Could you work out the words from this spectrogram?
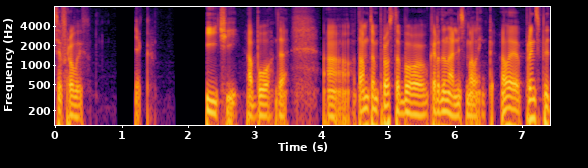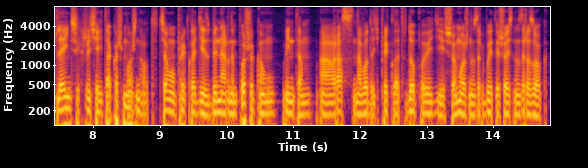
цифрових. Як і або, да. А, Там там просто, бо кардинальність маленька. Але, в принципі, для інших речей також можна. От В цьому прикладі з бінарним пошуком він там раз наводить приклад в доповіді, що можна зробити щось на зразок.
